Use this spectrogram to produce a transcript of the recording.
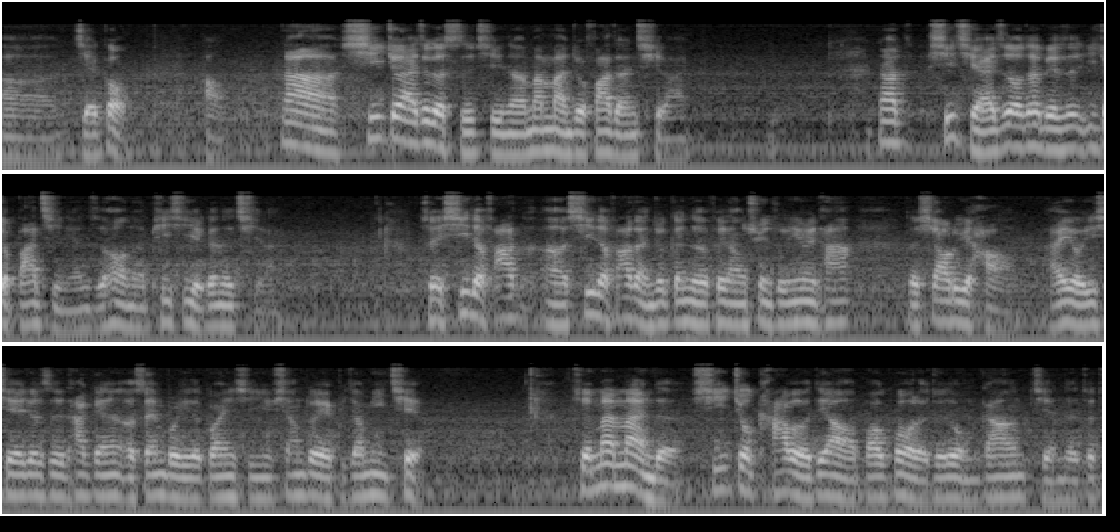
呃。结构好，那 C 就在这个时期呢，慢慢就发展起来。那 C 起来之后，特别是一九八几年之后呢，PC 也跟着起来。所以 C 的发呃 C 的发展就跟着非常迅速，因为它的效率好，还有一些就是它跟 Assembly 的关系相对比较密切。所以慢慢的 C 就 cover 掉，包括了就是我们刚刚讲的就是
